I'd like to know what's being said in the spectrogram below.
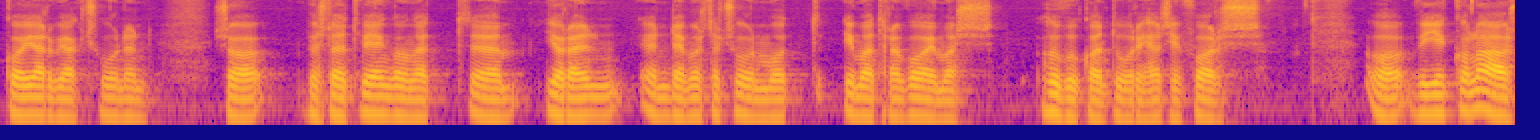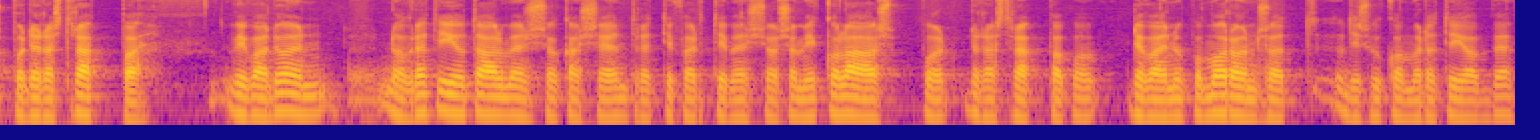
Kojärvi-aktionen så beslöt vi en gång att äh, göra en, en demonstration mot Imatran Voimas huvudkontor i Helsingfors. Och vi gick och la oss på deras trappa. Vi var då en, några tiotal människor, kanske en 30-40 människor, som gick och la oss på deras trappa. På, det var ännu på morgonen så att de skulle komma då till jobbet.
